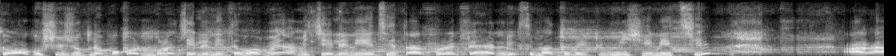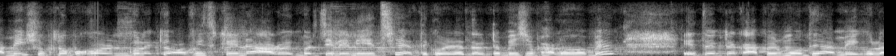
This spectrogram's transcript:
তো অবশ্যই শুকনো উপকরণগুলো চেলে নিতে হবে। আমি চেলে নিয়েছি, তারপর একটা হ্যান্ডমিক্সের মাধ্যমে একটু মিশিয়ে নিচ্ছি। আর আমি শুকনো উপকরণগুলোকে অফিস স্ক্রিনে আরও একবার চেলে নিয়েছি, এতে করে রেজাল্টটা বেশি ভালো হবে। এ তো একটা কাপের মধ্যে আমি এগুলো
